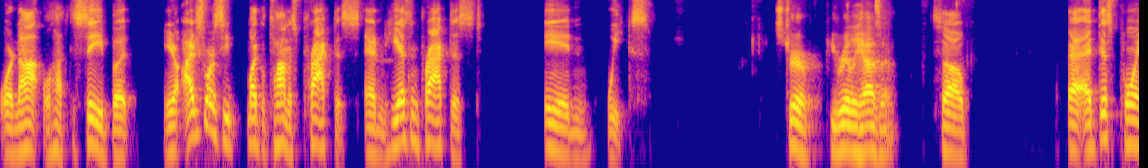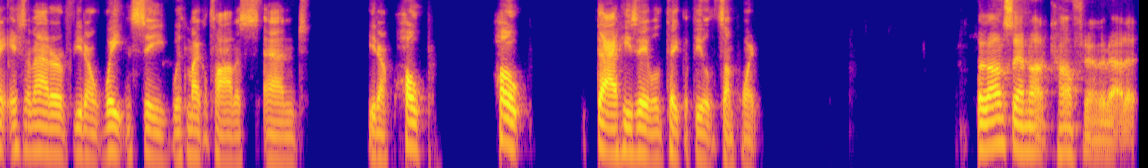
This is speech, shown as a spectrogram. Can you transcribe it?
or not, we'll have to see. But you know, I just want to see Michael Thomas practice, and he hasn't practiced in weeks. It's true. He really hasn't. So at this point, it's a matter of you know wait and see with Michael Thomas, and you know hope hope that he's able to take the field at some point. But honestly, I'm not confident about it.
